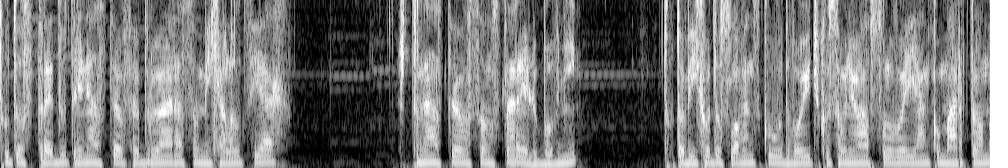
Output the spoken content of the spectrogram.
Túto stredu 13. februára som v Michalovciach, 14. som v Starej Ľubovni, túto východoslovenskú dvojičku som ňou absolvuje Janko Marton,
